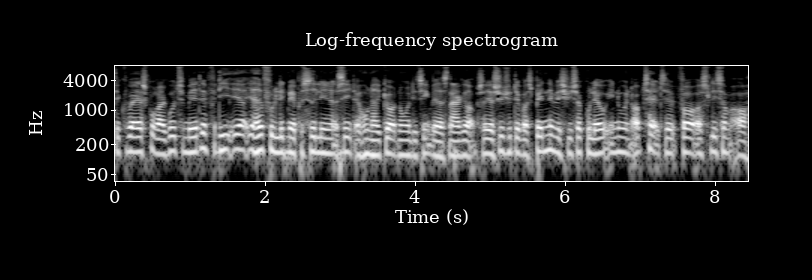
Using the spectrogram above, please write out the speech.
det kunne være, at jeg skulle række ud til Mette, fordi jeg, jeg havde fulgt lidt mere på sidelinjen og set, at hun havde gjort nogle af de ting, vi havde snakket om. Så jeg synes jo, det var spændende, hvis vi så kunne lave endnu en optagelse for os ligesom at,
